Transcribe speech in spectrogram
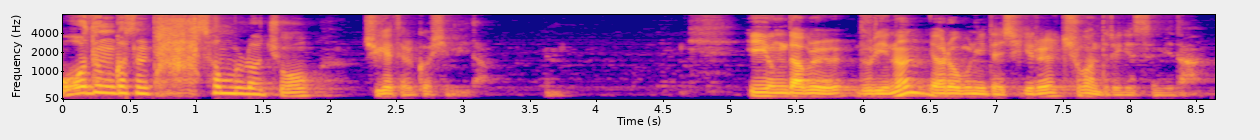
모든 것은 다 선물로 주, 주게 될 것입니다. 이 응답을 누리는 여러분이 되시기를 축원드리겠습니다.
